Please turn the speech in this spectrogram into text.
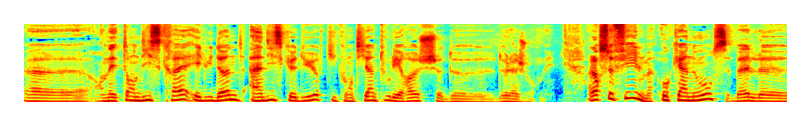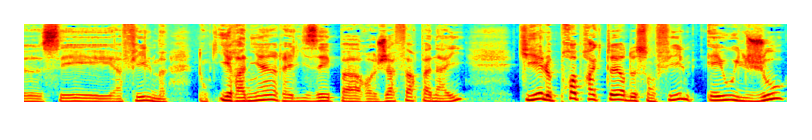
euh, en étant discret et lui donne un disque dur qui contient tous les rushs de, la journée. Alors ce film, Aucun ours, ben, c'est un film iranien réalisé par Jafar Panahi, qui est le propre acteur de son film et où il joue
